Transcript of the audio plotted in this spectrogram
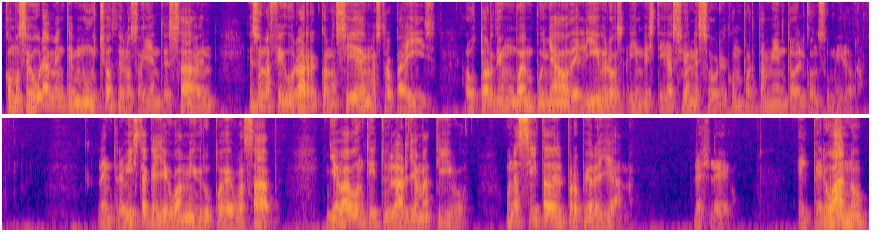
como seguramente muchos de los oyentes saben, es una figura reconocida en nuestro país, autor de un buen puñado de libros e investigaciones sobre comportamiento del consumidor. La entrevista que llegó a mi grupo de WhatsApp llevaba un titular llamativo, una cita del propio Arellano. Les leo. El peruano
